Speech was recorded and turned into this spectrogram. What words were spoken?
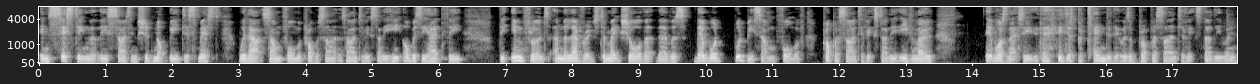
insisting that these sightings should not be dismissed without some form of proper sci- scientific study. He obviously had the the influence and the leverage to make sure that there was there would would be some form of proper scientific study, even though it wasn't actually. They just pretended it was a proper scientific study when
